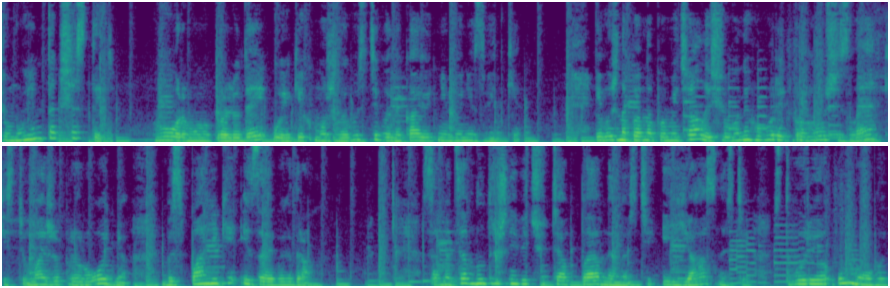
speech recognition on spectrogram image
Чому їм так щастить? Говоримо ми про людей, у яких можливості виникають ніби ні звідки. І ви ж напевно помічали, що вони говорять про гроші з легкістю, майже природньо, без паніки і зайвих драм. Саме це внутрішнє відчуття впевненості і ясності створює умови,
